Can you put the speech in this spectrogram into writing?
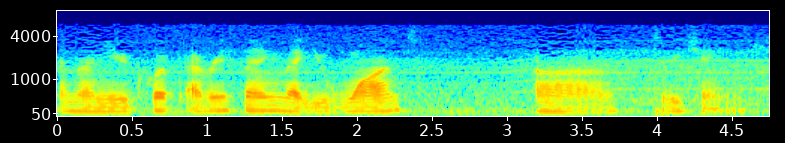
And then you equip everything that you want uh, to be changed.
